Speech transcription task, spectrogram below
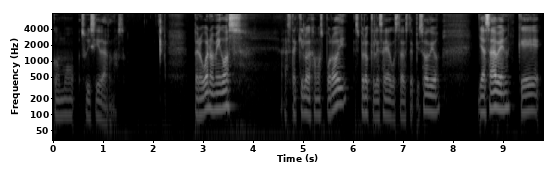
como suicidarnos. Pero bueno amigos, hasta aquí lo dejamos por hoy. Espero que les haya gustado este episodio. Ya saben que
